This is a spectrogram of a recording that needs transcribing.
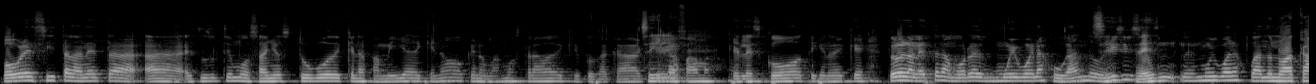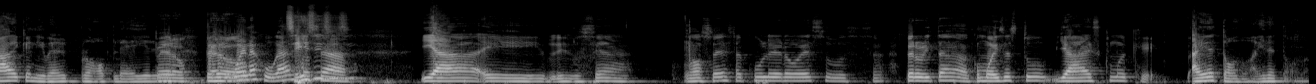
pobrecita, la neta, ah, estos últimos años tuvo de que la familia, de que no, que nomás mostraba de que pues acá... Sí, que, la fama. Que el escote, que no sé qué. Pero la neta, la morra es muy buena jugando, güey. Sí, sí, sí. Es, es muy buena jugando, no acá de que nivel pro player. Pero, pero, es buena jugando, Sí, o sí, sea, sí, sí. Y, ya, y- y, o sea, no sé, está culero eso. O sea, pero ahorita, como dices tú, ya es como que hay de todo, hay de todo.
